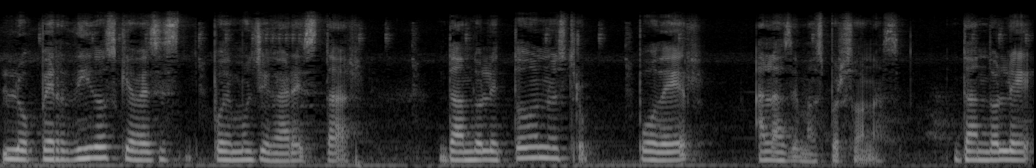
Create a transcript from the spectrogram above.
lo perdidos que a veces podemos llegar a estar dándole todo nuestro poder a las demás personas, dándole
